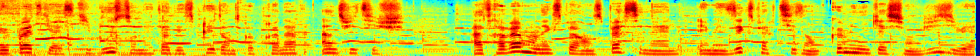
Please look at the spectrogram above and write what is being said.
le podcast qui booste ton état d'esprit d'entrepreneur intuitif. À travers mon expérience personnelle et mes expertises en communication visuelle,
